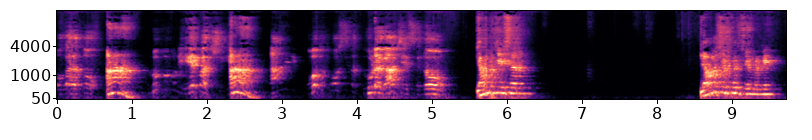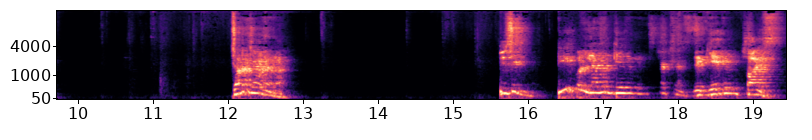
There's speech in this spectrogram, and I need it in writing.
ఒకరితో ఆ, రూపముని ఏర్పరిచి. దానిని పోత పోసిన దూడగా చేసెను ఎవరు చేశారు ఎవరు చెప్పారు చేయమని జనం చేయమని You see, people never gave him instructions. They gave him choice.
